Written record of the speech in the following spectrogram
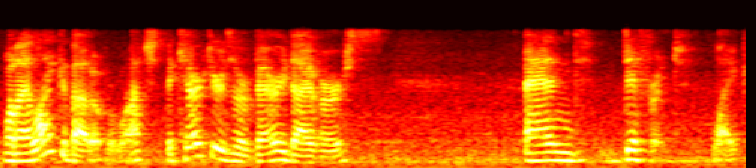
What I like about Overwatch, the characters are very diverse, and different. Like,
